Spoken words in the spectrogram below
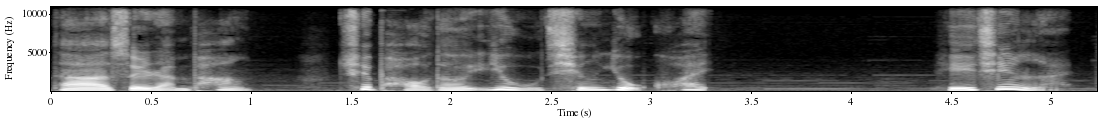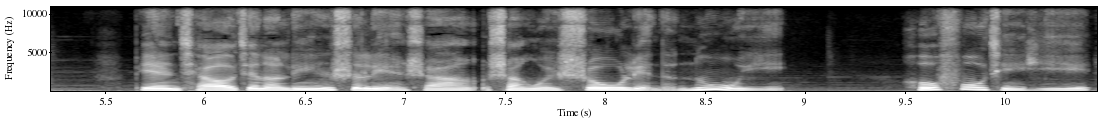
她虽然胖，却跑得又轻又快。一进来，便瞧见了林氏脸上尚未收敛的怒意，和傅锦仪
